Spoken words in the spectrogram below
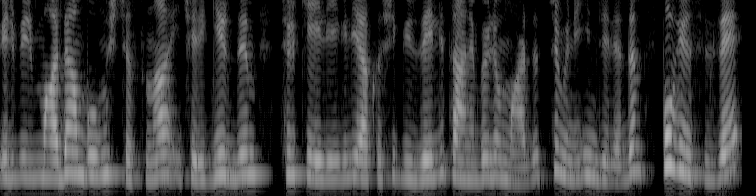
bir, bir maden bulmuşçasına içeri girdim. Türkiye ile ilgili yaklaşık 150 tane bölüm vardı. Tümünü inceledim. Bugün size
